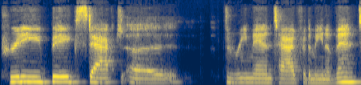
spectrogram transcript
pretty big stacked uh, three man tag for the main event.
